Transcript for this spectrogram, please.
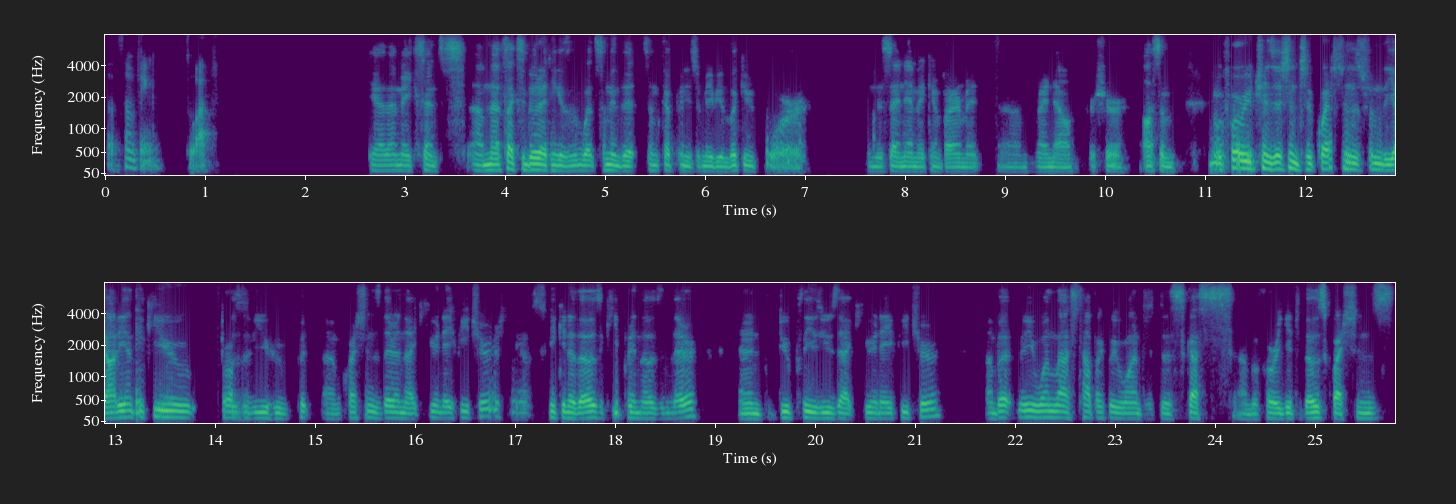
that's something to add. Yeah, that makes sense. Um, that flexibility, I think, is what something that some companies are maybe looking for in this dynamic environment um, right now, for sure. Awesome. Before we transition to questions from the audience, thank you for those of you who put um, questions there in that Q and A feature. You know, speaking of those, keep putting those in there, and do please use that Q and A feature. Um, but maybe one last topic we wanted to discuss um, before we get to those questions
